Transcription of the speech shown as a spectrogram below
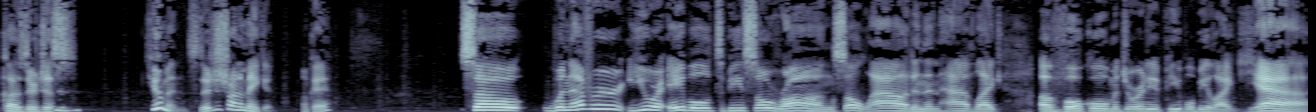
because they're just mm-hmm. humans. They're just trying to make it. Okay. So whenever you are able to be so wrong, so loud, and then have like a vocal majority of people be like, yeah,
